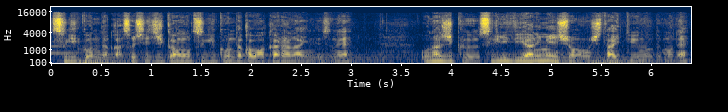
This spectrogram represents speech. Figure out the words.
つぎ込んだかそして時間をつぎ込んだかわからないんですね。同じく 3D アニメーションをしたいというのでもね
